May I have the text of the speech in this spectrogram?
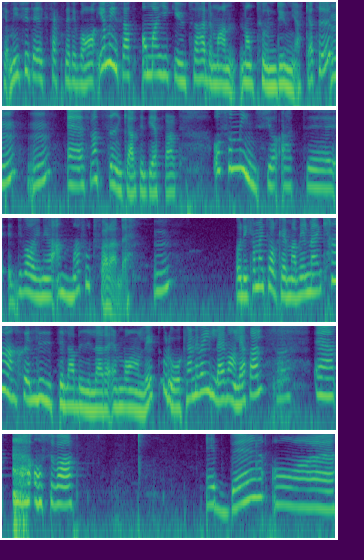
jag minns ju inte exakt när det var. Jag minns att om man gick ut så hade man någon tunn dunjacka typ. Mm, mm. Eh, så var inte svinkallt, inte jättevarmt. Och så minns jag att eh, det var ju när jag ammar fortfarande. Mm. Och det kan man ju tolka hur man vill men kanske lite labilare än vanligt och då kan det vara illa i vanliga fall. Eh, och så var Ebbe och eh,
